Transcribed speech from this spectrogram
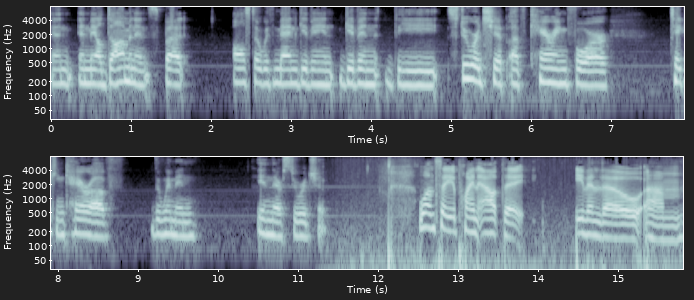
and, and male dominance but also with men giving given the stewardship of caring for taking care of the women in their stewardship. Well, and so you point out that even though um,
